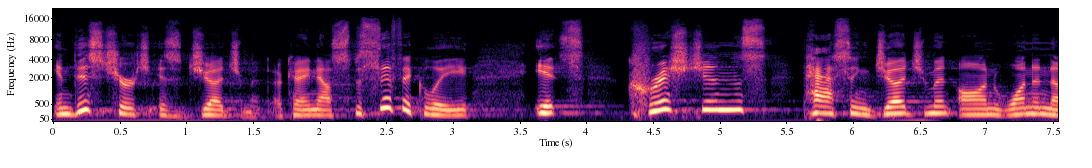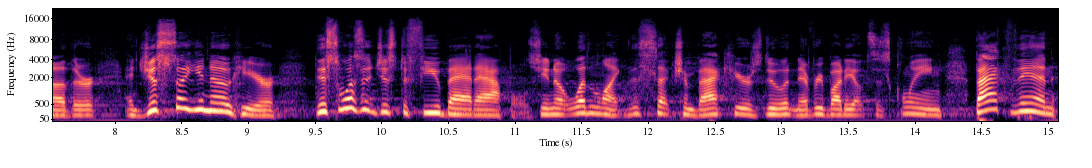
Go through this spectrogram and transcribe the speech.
in this church is judgment, okay? Now, specifically, it's Christians passing judgment on one another. And just so you know here, this wasn't just a few bad apples. You know, it wasn't like this section back here is doing it and everybody else is clean. Back then,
